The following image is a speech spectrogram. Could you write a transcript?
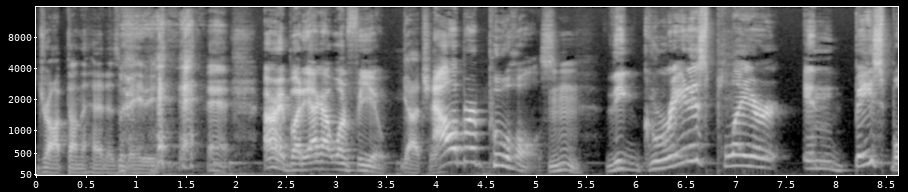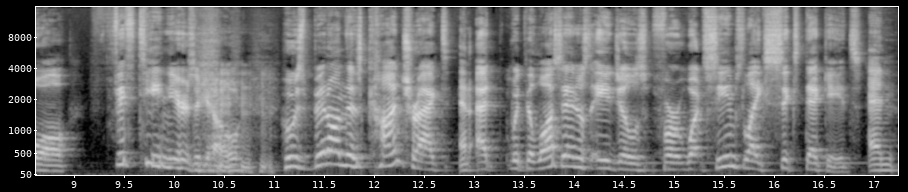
dropped on the head as a baby. All right, buddy, I got one for you. Gotcha. Albert Pujols, mm-hmm. the greatest player in baseball 15 years ago, who's been on this contract and at with the Los Angeles Angels for what seems like six decades. and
